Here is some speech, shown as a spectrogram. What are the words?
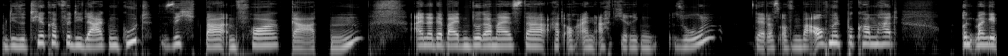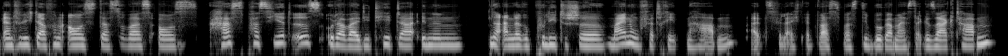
Und diese Tierköpfe, die lagen gut sichtbar im Vorgarten. Einer der beiden Bürgermeister hat auch einen achtjährigen Sohn, der das offenbar auch mitbekommen hat. Und man geht natürlich davon aus, dass sowas aus Hass passiert ist oder weil die TäterInnen eine andere politische Meinung vertreten haben, als vielleicht etwas, was die Bürgermeister gesagt haben.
